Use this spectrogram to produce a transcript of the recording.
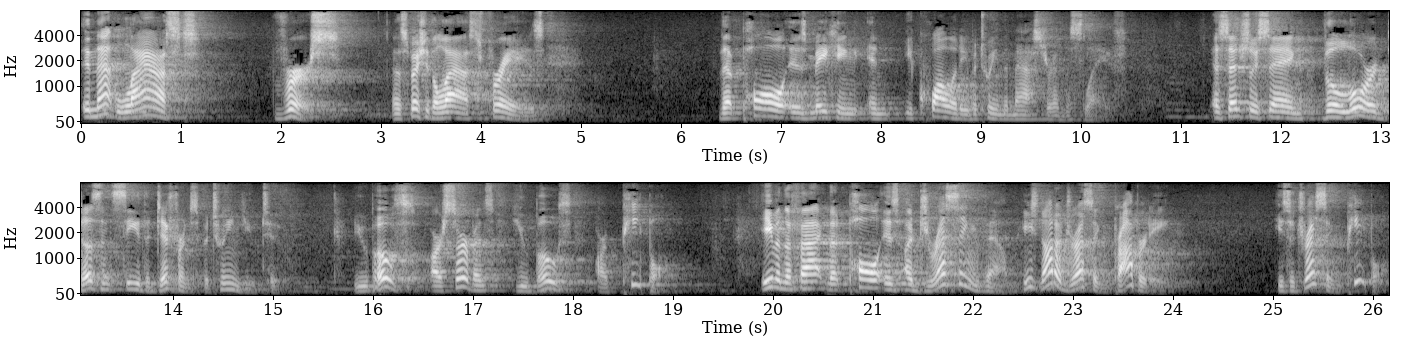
In that last verse, especially the last phrase, that Paul is making an equality between the master and the slave. Essentially saying, the Lord doesn't see the difference between you two. You both are servants, you both are people. Even the fact that Paul is addressing them, he's not addressing property, he's addressing people.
